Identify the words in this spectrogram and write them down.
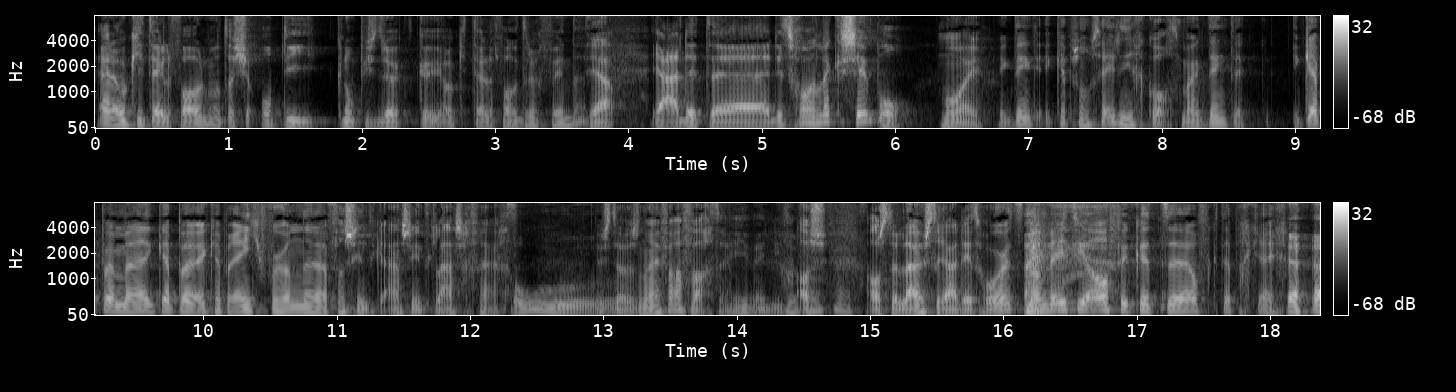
En ook je telefoon. Want als je op die knopjes drukt, kun je ook je telefoon terugvinden. Ja, Ja, dit, eh, dit is gewoon lekker simpel. Mooi. Ik denk, ik heb ze nog steeds niet gekocht, maar ik denk dat ik heb hem, eh, ik heb, eh, ik heb er eentje voor van, eh, van Sinter, aan Sinterklaas gevraagd. Oeh. Dus dat was nog even afwachten. Nee, je weet niet of Als-. Als de luisteraar dit hoort, dan weet hij al of ik het, of ik het heb gekregen.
